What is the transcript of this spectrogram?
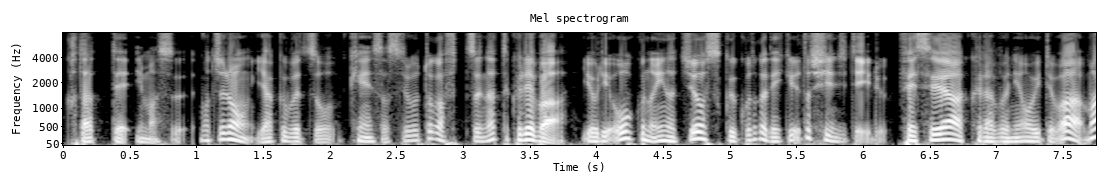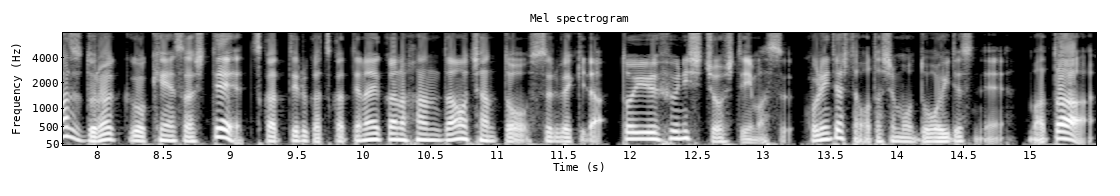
語っています。もちろん薬物を検査することが普通になってくれば、より多くの命を救うことができると信じている。フェスやクラブにおいては、まずドラッグを検査して使っているか使ってないかの判断をちゃんとするべきだ。というふうに主張しています。これに対しては私も同意ですね。また、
